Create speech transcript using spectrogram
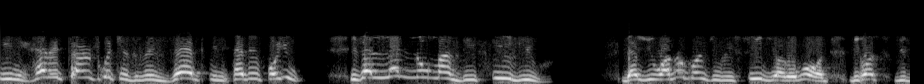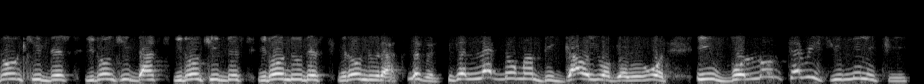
inheritance, which is reserved in heaven for you. He said, Let no man deceive you that you are not going to receive your reward because you don't keep this, you don't keep that, you don't keep this, you don't do this, you don't do that. Listen, he said, Let no man beguile you of your reward. In voluntary humility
